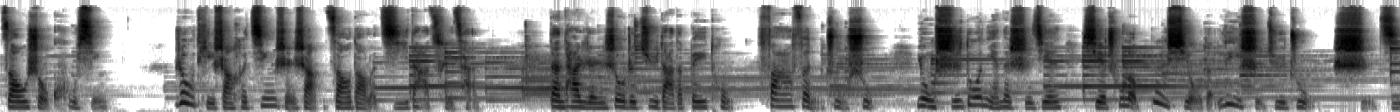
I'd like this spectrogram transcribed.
遭受酷刑，肉体上和精神上遭到了极大摧残。但他忍受着巨大的悲痛，发奋著述，用十多年的时间写出了不朽的历史巨著《史记》。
